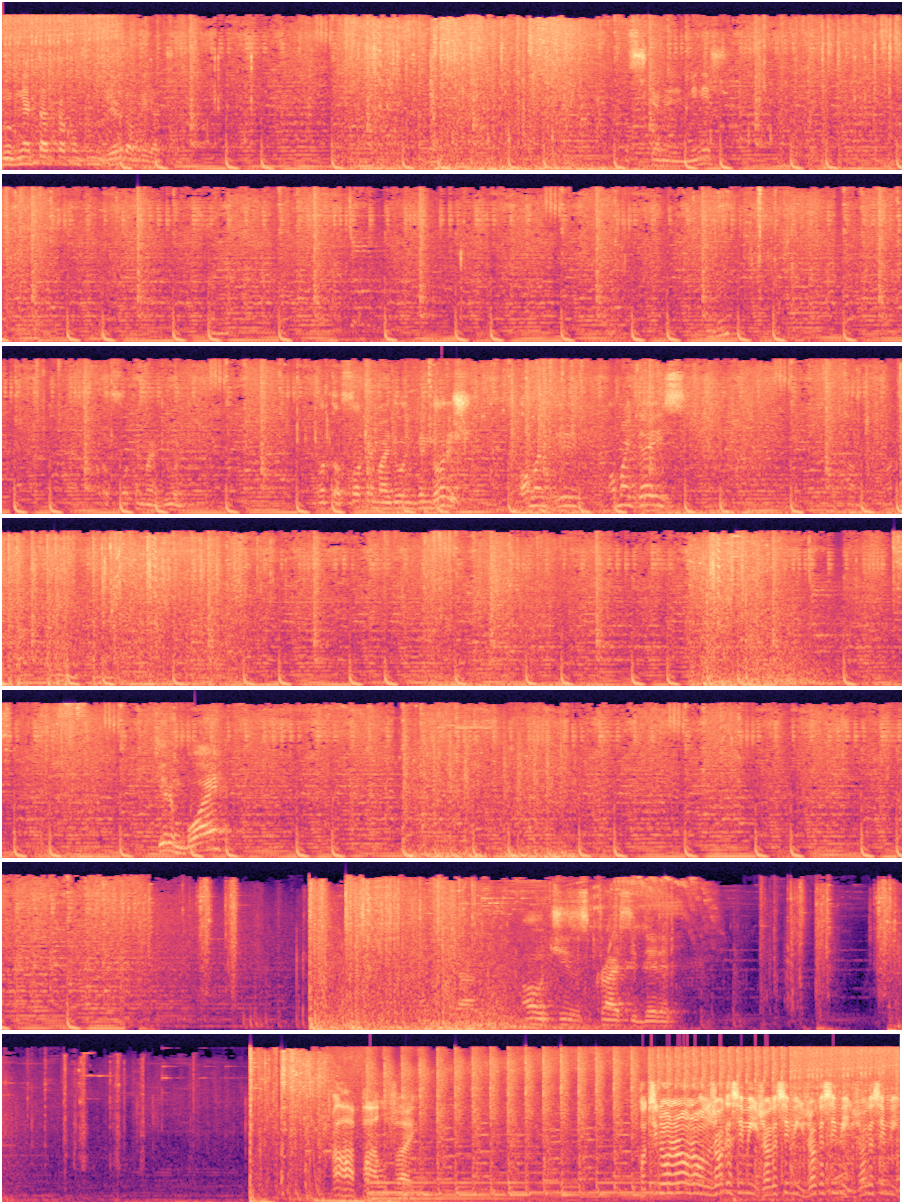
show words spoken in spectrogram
gabinete está a ficar com fundo verde, obrigado. Vocês querem minis? What the fuck am I doing? What the fuck am I doing? Tem dois? Oh my oh my days! Get him, boy! Oh Jesus Christ, he did it. Ah, pá, levei. Continua, não, não, joga sem mim, joga sem mim, joga sem mim, joga sem mim.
